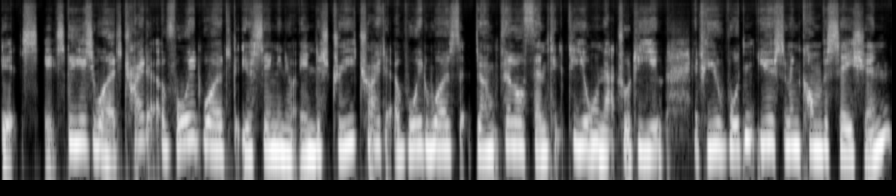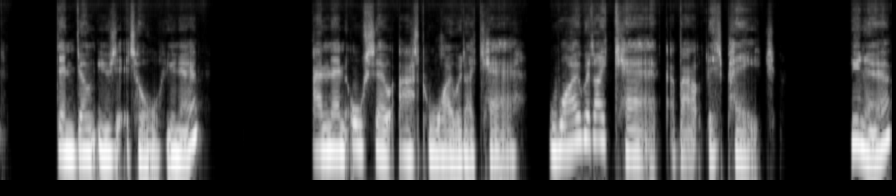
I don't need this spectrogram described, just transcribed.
It's it's these words. Try to avoid words that you're seeing in your industry. Try to avoid words that don't feel authentic to you or natural to you. If you wouldn't use them in conversation, then don't use it at all, you know? And then also ask, why would I care? Why would I care about this page? You know,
